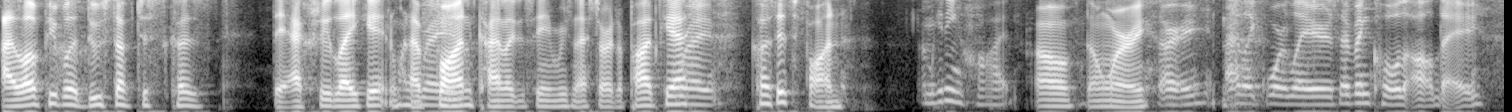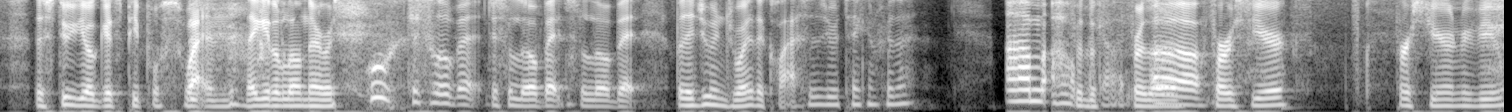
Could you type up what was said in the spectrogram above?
I love people that do stuff just because they actually like it and want to have Right. fun. Kind of like the same reason I started a podcast Right. because it's fun. I'm getting hot. Oh, don't worry. Sorry. I like wore layers. I've been cold all day. The studio gets people sweating. they get a little nervous. Whew, Just a little bit. just a little bit, just a little bit. But did you enjoy the classes you were taking for that? Um. Oh for the God. for the Uh, first year, first year in review.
